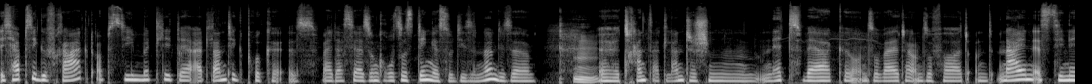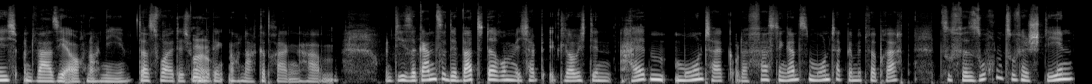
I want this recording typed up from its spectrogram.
ich habe sie gefragt, ob sie Mitglied der Atlantikbrücke ist, weil das ja so ein großes Ding ist, so diese, ne, diese mhm. äh, transatlantischen Netzwerke und so weiter und so fort. Und nein, ist sie nicht und war sie auch noch nie. Das wollte ich unbedingt ja. noch nachgetragen haben. Und diese ganze Debatte darum, ich habe, glaube ich, den halben Montag oder fast den ganzen Montag damit verbracht, zu versuchen zu verstehen,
